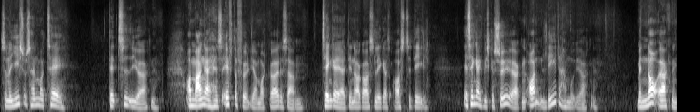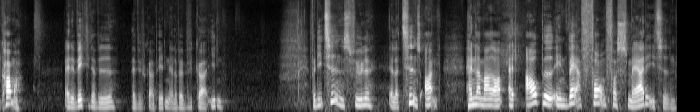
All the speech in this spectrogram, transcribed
Så når Jesus han måtte tage den tid i ørkenen, og mange af hans efterfølgere måtte gøre det samme, tænker jeg, at det nok også ligger os til del. Jeg tænker ikke, at vi skal søge ørkenen. Ånden leder ham mod ørkenen. Men når ørkenen kommer, er det vigtigt at vide, hvad vi vil gøre ved den, eller hvad vi vil gøre i den. Fordi tidens fylde, eller tidens ånd, handler meget om at afbøde enhver form for smerte i tiden.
